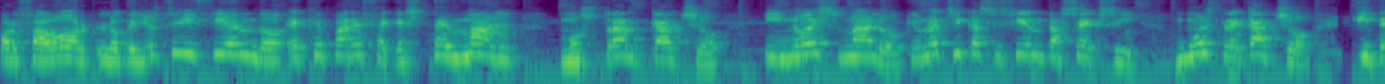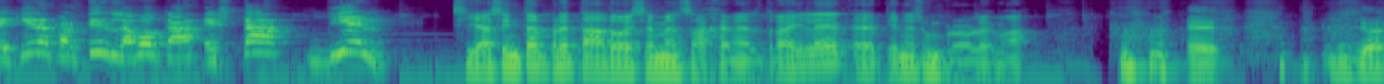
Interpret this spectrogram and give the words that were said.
por favor, lo que yo estoy diciendo es que parece que esté mal mostrar cacho. Y no es malo que una chica se sienta sexy, muestre cacho y te quiera partir la boca, está bien. Si has interpretado ese mensaje en el tráiler, eh, tienes un problema. Eh, yo,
